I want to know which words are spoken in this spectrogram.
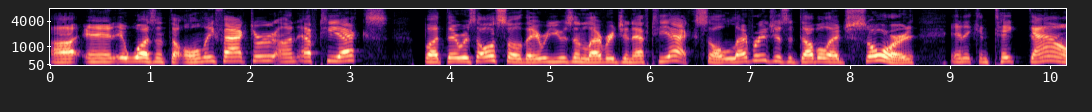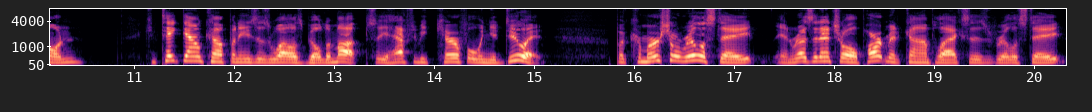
Uh, and it wasn't the only factor on FTX, but there was also, they were using leverage in FTX. So leverage is a double edged sword, and it can take down can take down companies as well as build them up. So you have to be careful when you do it. But commercial real estate and residential apartment complexes, real estate,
